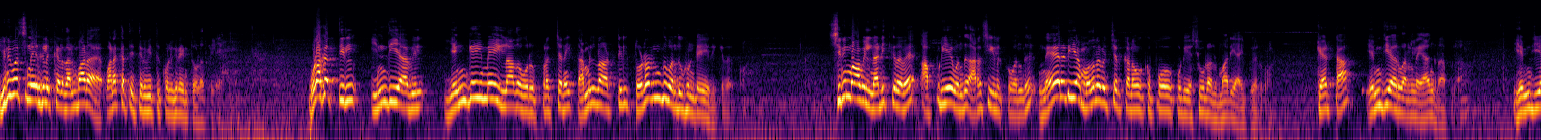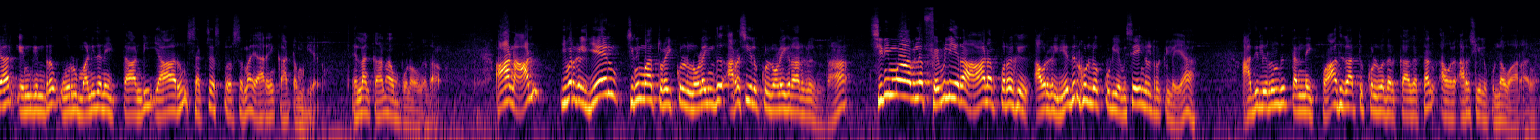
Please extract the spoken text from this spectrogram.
Universe நேர்களுக்கு எனது அன்பான வணக்கத்தை தெரிவித்துக் கொள்கிறேன் தோழர்களே. உலகத்தில் இந்தியாவில் எங்கேயுமே இல்லாத ஒரு பிரச்சனை தமிழ்நாட்டில் தொடர்ந்து வந்து கொண்டே இருக்கிறது. சினிமாவில் நடிக்கிறவ அப்படியே வந்து அரசியலுக்கு வந்து நேரடியாக முதலமைச்சர் கனவுக்கு போகக்கூடிய சூழல் மாதிரி ஆகி போயிடும் கேட்டால் எம்ஜிஆர் வரலையாங்கிறாப்புல. எம்ஜிஆர் என்கின்ற ஒரு மனிதனை தாண்டி யாரும் சக்ஸஸ் பர்சனாக யாரையும் காட்ட முடியாது. எல்லாம் காணாமல் போனவங்க தான் ஆனால் இவர்கள் ஏன் சினிமா துறைக்குள் நுழைந்து அரசியலுக்குள் நுழைகிறார்கள் என்றால் சினிமாவில் ஃபெவிலியராக ஆன பிறகு அவர்கள் எதிர்கொள்ளக்கூடிய விஷயங்கள் இருக்கு இல்லையா? அதிலிருந்து தன்னை பாதுகாத்து கொள்வதற்காகத்தான் அவர் அரசியலுக்குள்ளே வராங்க.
